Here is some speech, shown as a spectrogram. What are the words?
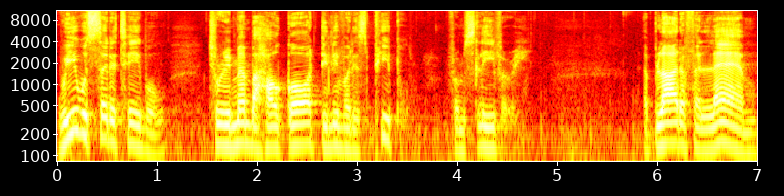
We would set a table to remember how God delivered his people from slavery. The blood of a lamb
